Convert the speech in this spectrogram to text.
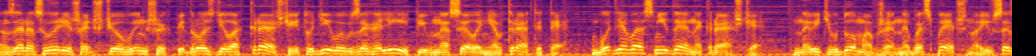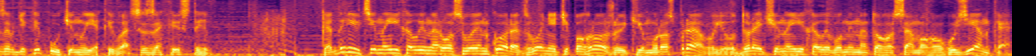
Зараз вирішать, що в інших підрозділах краще, і тоді ви взагалі півнаселення втратите, бо для вас ніде не краще. Навіть вдома вже небезпечно, і все завдяки Путіну, який вас захистив. Кадирівці наїхали на Росвоєнкора, дзвонять і погрожують йому розправою. До речі, наїхали вони на того самого Гузєнка,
